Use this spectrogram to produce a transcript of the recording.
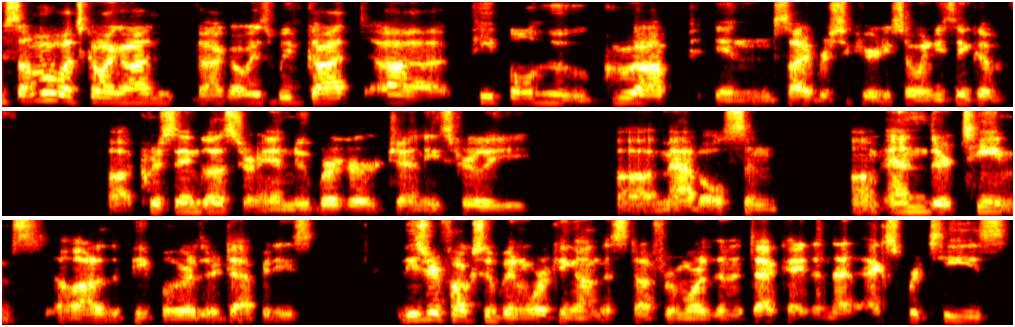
Some of what's going on, Vago, is we've got uh, people who grew up in cybersecurity. So when you think of uh, Chris Inglis or Ann Neuberger or Jen Easterly, uh, Matt Olsen, um, and their teams, a lot of the people who are their deputies, these are folks who've been working on this stuff for more than a decade. And that expertise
